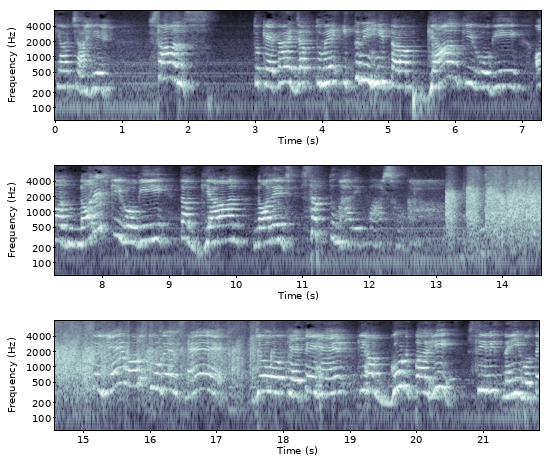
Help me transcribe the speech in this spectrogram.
क्या चाहिए? सांस। तो कहता है, जब तुम्हें इतनी ही तड़प ज्ञान की होगी और नॉलेज की होगी, तब ज्ञान नॉलेज सब तुम्हारे पास होगा। तो ये वो स्टूडेंट्स हैं जो कहते हैं कि हम गुड पर ही सीमित नहीं होते,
